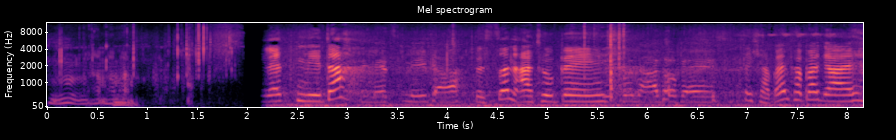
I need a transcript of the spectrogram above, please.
mm, ham, ham, ham. Die letzten Meter. Die letzten Meter. Bis zur NATO-Base. Bis zur NATO-Base. Ich habe einen Papagei.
